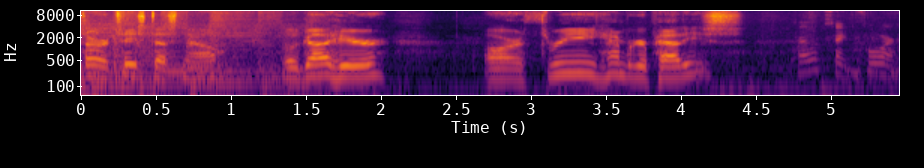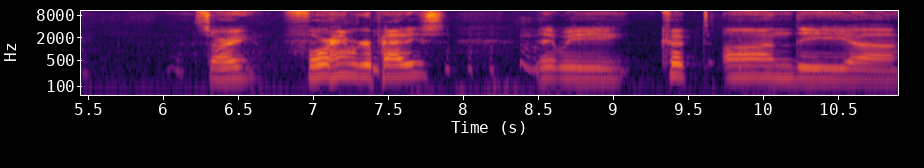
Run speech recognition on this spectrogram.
Start our taste test now. What we got here are three hamburger patties. That looks like four. Sorry, four hamburger patties that we cooked on the uh,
